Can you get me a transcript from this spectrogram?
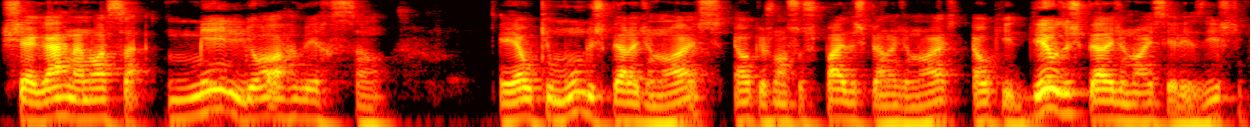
chegar na nossa melhor versão. É o que o mundo espera de nós, é o que os nossos pais esperam de nós, é o que Deus espera de nós se Ele existe,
